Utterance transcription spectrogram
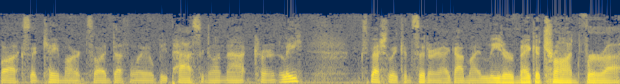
bucks at Kmart. So I definitely will be passing on that currently, especially considering I got my leader Megatron for uh,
